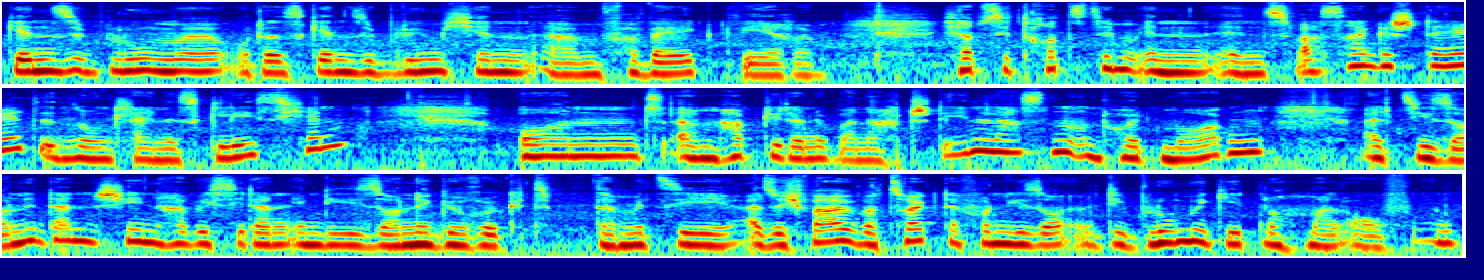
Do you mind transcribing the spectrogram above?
Gänseblume oder das Gänseblümchen ähm, verwelkt wäre. Ich habe sie trotzdem in, ins Wasser gestellt, in so ein kleines Gläschen und ähm, habe die dann über Nacht stehen lassen. Und heute Morgen, als die Sonne dann schien, habe ich sie dann in die Sonne gerückt, damit sie, also ich war überzeugt davon, die, so die Blume geht nochmal auf. Und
